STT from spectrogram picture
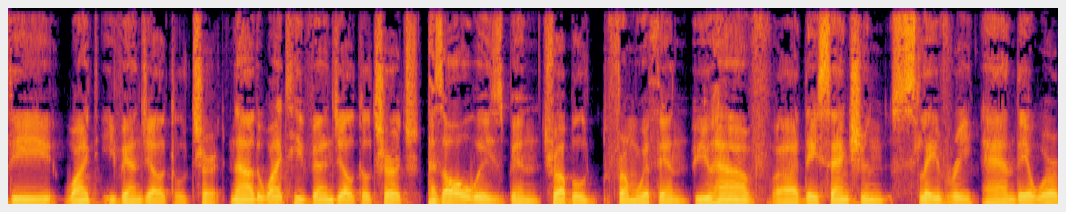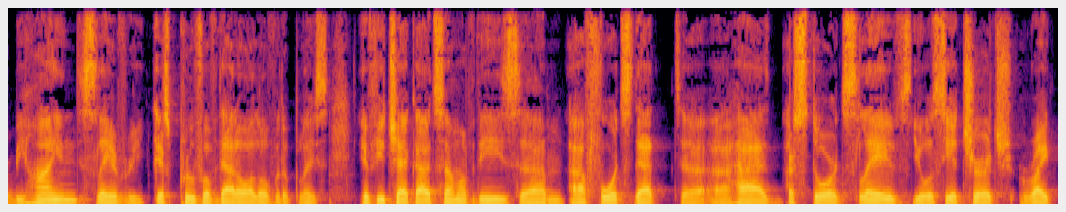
the white evangelical church. Now, the white evangelical church has always been troubled from within. You have, uh, they sanctioned slavery and they were behind slavery. There's proof of that all over the place. If you check out some of these um, uh, forts that uh, uh, had stored slaves, you will see a church right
